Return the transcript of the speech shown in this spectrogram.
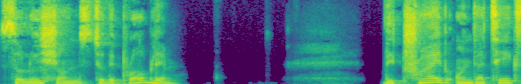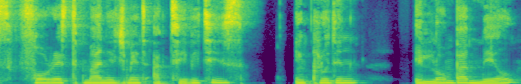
solutions to the problem. The tribe undertakes forest management activities, including a lumber mill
